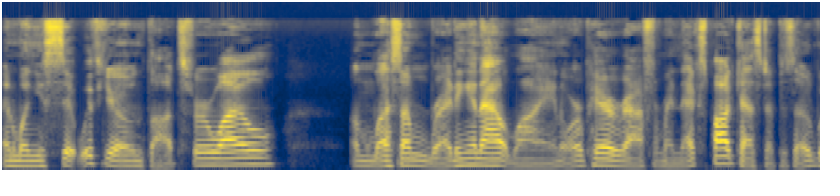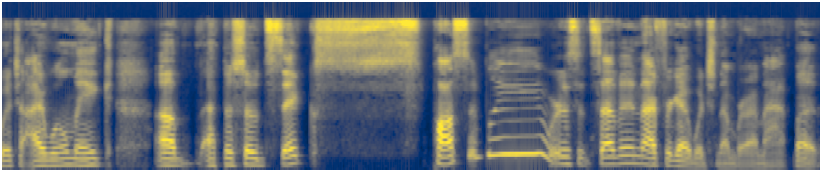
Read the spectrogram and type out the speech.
And when you sit with your own thoughts for a while, unless I'm writing an outline or a paragraph for my next podcast episode, which I will make uh, episode six, possibly, or is it seven? I forget which number I'm at, but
